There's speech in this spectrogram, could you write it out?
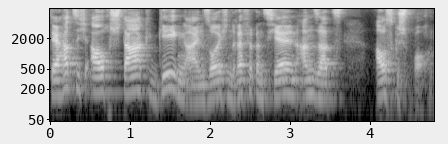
der hat sich auch stark gegen einen solchen referenziellen Ansatz ausgesprochen.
